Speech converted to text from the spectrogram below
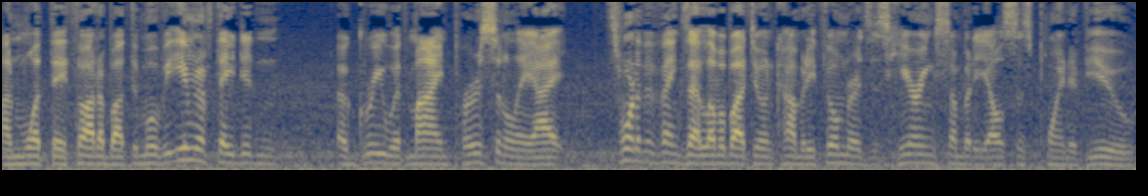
on what they thought about the movie, even if they didn't agree with mine personally. I it's one of the things I love about doing comedy film nerds is hearing somebody else's point of view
